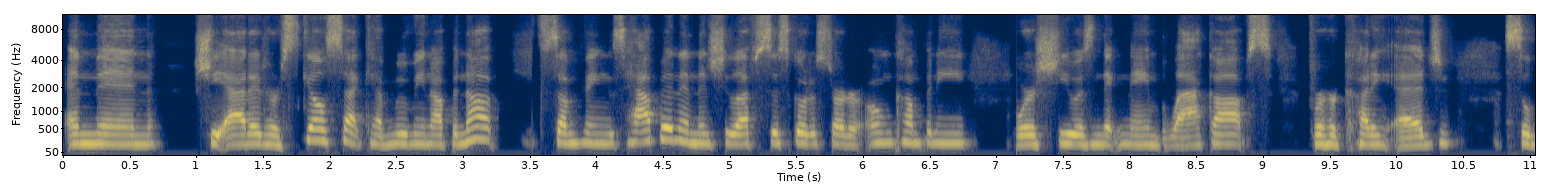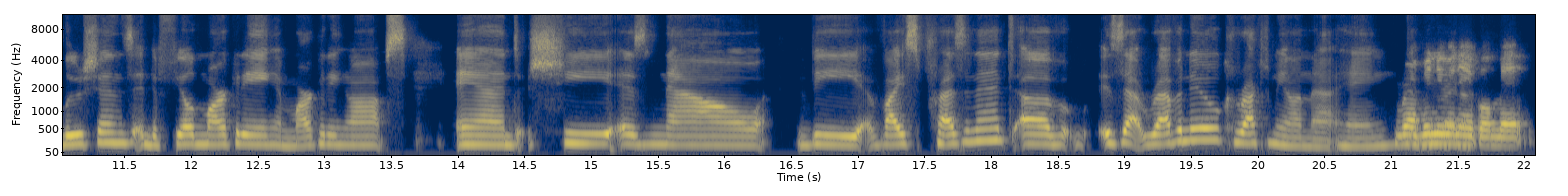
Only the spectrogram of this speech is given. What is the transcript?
And then she added her skill set, kept moving up and up. Some things happened. And then she left Cisco to start her own company where she was nicknamed Black Ops for her cutting edge solutions into field marketing and marketing ops. And she is now the vice president of is that revenue? Correct me on that, Hang. Revenue enablement.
